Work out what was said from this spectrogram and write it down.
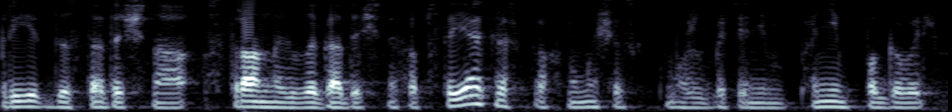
при достаточно странных, загадочных обстоятельствах, но мы сейчас, может быть, о ним, о ним поговорим.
